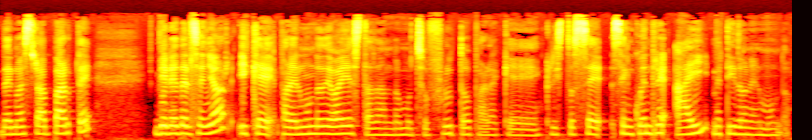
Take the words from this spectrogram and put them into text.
de nuestra parte viene del Señor y que para el mundo de hoy está dando mucho fruto para que Cristo se, se encuentre ahí metido en el mundo.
